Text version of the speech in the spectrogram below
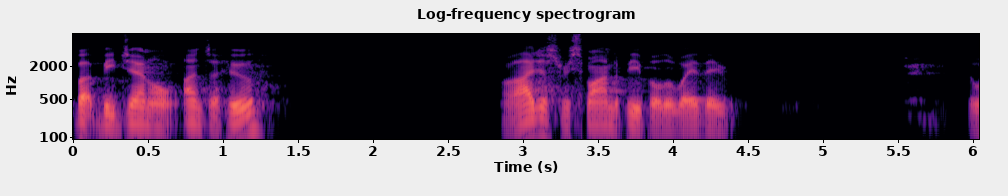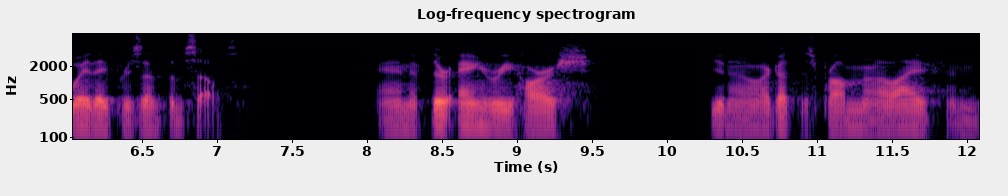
But be gentle unto who? Well, I just respond to people the way they the way they present themselves. And if they're angry, harsh, you know, I got this problem in my life and,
